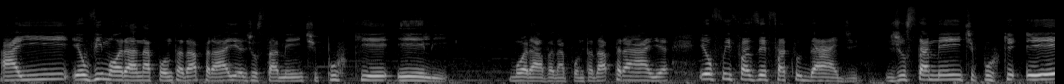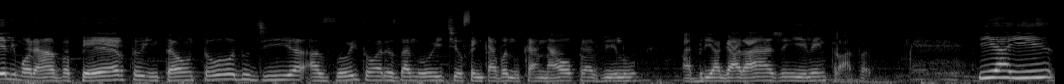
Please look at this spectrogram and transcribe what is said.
Aí eu vim morar na Ponta da Praia justamente porque ele morava na Ponta da Praia. Eu fui fazer faculdade justamente porque ele morava perto, então todo dia às 8 horas da noite eu sentava no canal para vê-lo abrir a garagem e ele entrava. E aí,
